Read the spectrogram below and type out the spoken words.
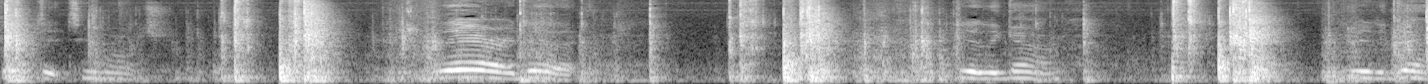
Flipped it too much. There, I did it. Did it again. Did it again.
